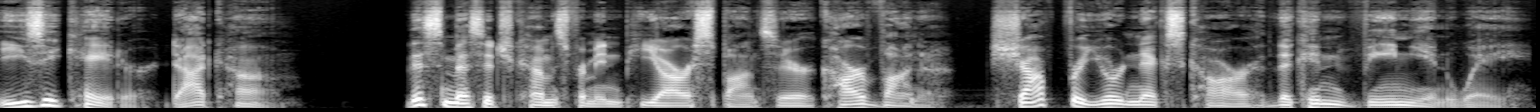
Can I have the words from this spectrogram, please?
ezCater.com. This message comes from NPR sponsor Carvana. Shop for your next car the convenient way,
